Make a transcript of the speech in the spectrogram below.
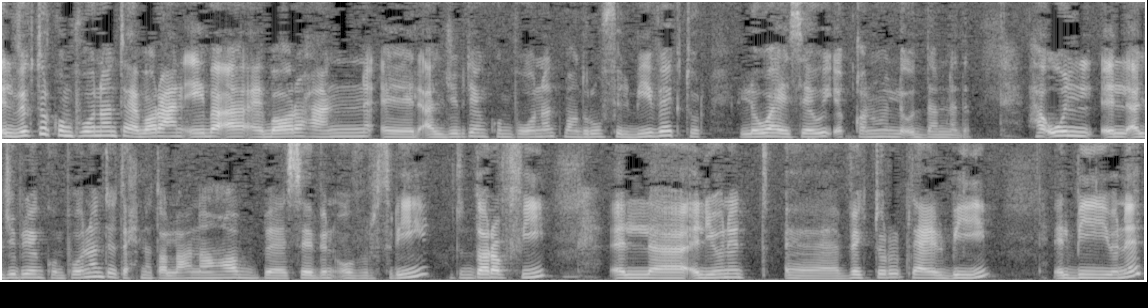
ال vector component عبارة عن إيه بقى؟ عبارة عن ال algebraic component مضروب في ال B vector اللي هو هيساوي القانون اللي قدامنا ده. هقول ال algebraic component إحنا طلعناها ب 7 over 3 هتتضرب في ال unit vector بتاع ال B ال B unit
